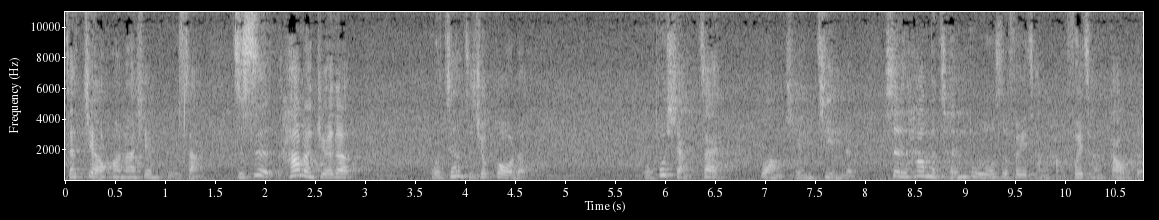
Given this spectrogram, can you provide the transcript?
在教化那些菩萨。只是他们觉得我这样子就够了，我不想再往前进了。是他们程度都是非常好、非常高的，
